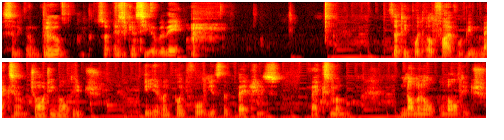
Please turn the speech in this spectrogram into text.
silicone glue. So as you can see over there, 13.05 will be maximum charging voltage. 11.4 is the battery's maximum nominal voltage.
